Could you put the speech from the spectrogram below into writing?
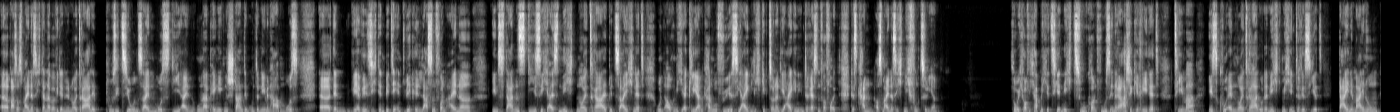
äh, was aus meiner Sicht dann aber wieder eine neutrale Position sein muss, die einen unabhängigen Stand im Unternehmen haben muss. Äh, denn wer will sich denn bitte entwickeln lassen von einer Instanz, die sich als nicht neutral bezeichnet und auch nicht erklären kann, wofür es sie eigentlich gibt, sondern die eigenen Interessen verfolgt? Das kann aus meiner Sicht nicht funktionieren. So, ich hoffe, ich habe mich jetzt hier nicht zu konfus in Rage geredet. Thema, ist QM neutral oder nicht? Mich interessiert deine Meinung.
